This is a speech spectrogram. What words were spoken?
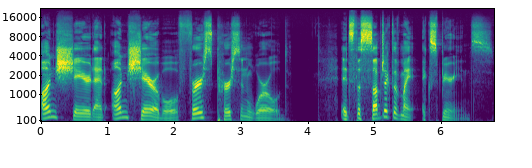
unshared, and unshareable first person world. It's the subject of my experience.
